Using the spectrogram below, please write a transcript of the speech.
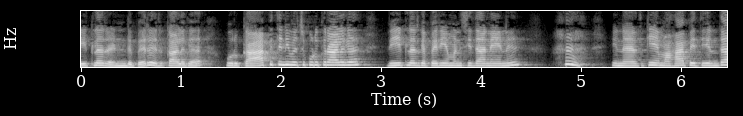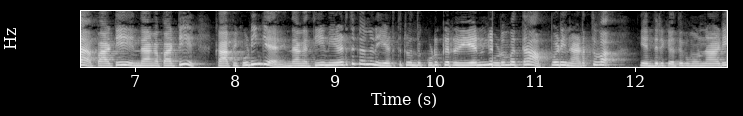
வீட்டில் ரெண்டு பேர் இருக்காளுங்க ஒரு காப்பி தண்ணி வச்சு கொடுக்குறாளுங்க வீட்டில் இருக்க பெரிய மனுஷி தானேன்னு இந்நேரத்துக்கு என் மகா பேத்தி இருந்தா பாட்டி இந்தாங்க பாட்டி காப்பி குடிங்க. இந்தாங்க தீனி எடுத்துக்கங்க நீ எடுத்துட்டு வந்து கொடுக்குற என் குடும்பத்தை அப்படி நடத்துவா. எந்திரிக்கிறதுக்கு முன்னாடி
